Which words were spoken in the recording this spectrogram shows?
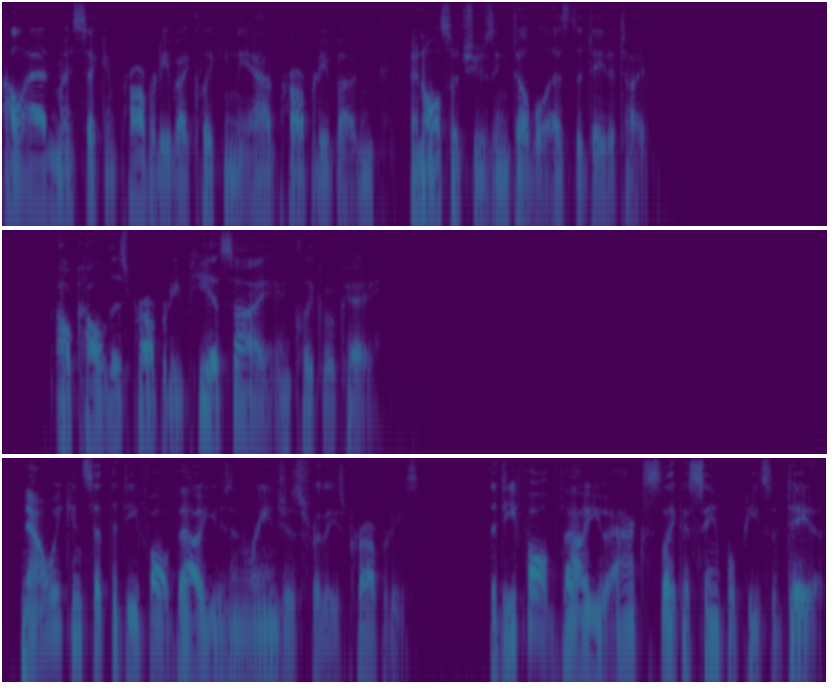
I'll add my second property by clicking the Add Property button and also choosing Double as the data type. I'll call this property PSI and click OK. Now we can set the default values and ranges for these properties. The default value acts like a sample piece of data.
